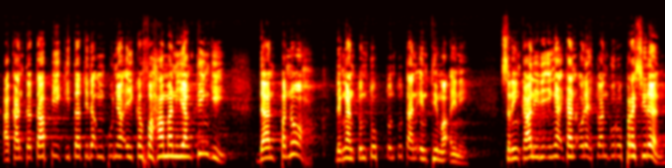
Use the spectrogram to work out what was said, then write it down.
akan tetapi kita tidak mempunyai kefahaman yang tinggi dan penuh dengan tuntutan intima ini. Seringkali diingatkan oleh Tuan Guru Presiden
